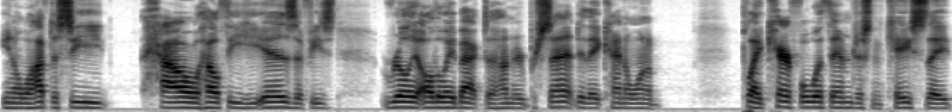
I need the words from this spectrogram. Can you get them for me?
You know, we'll have to see how healthy he is, if he's really all the way back to 100%. Do they kind of want to play careful with him just in case they,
